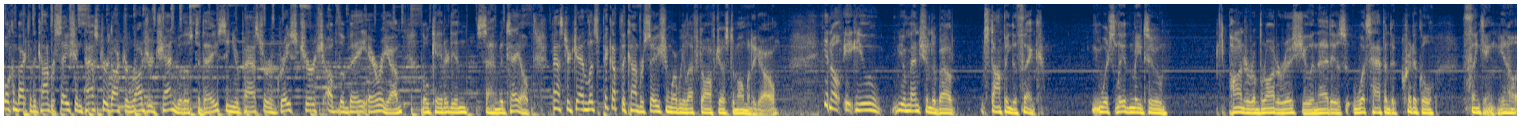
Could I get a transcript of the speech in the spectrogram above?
Welcome back to the conversation. Pastor Dr. Roger Chen with us today, senior pastor of Grace Church of the Bay Area, located in San Mateo. Pastor Chen, let's pick up the conversation where we left off just a moment ago. You know, you you mentioned about stopping to think, which led me to ponder a broader issue, and that is what's happened to critical thinking. You know,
